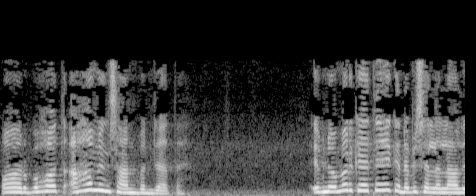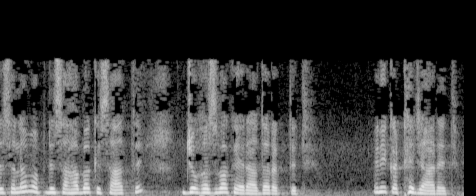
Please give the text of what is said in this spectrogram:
اور بہت اہم انسان بن جاتا ہے۔ ابن عمر کہتے ہیں کہ نبی صلی اللہ علیہ وسلم اپنے صحابہ کے ساتھ تھے جو غزبہ کا ارادہ رکھتے تھے یعنی کٹھے جا رہے تھے،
